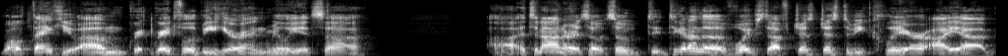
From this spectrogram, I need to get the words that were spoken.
Well, thank you. I'm gr- grateful to be here, and really, it's uh, uh, it's an honor. So, so to, to get on the VoIP stuff, just just to be clear, I uh,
